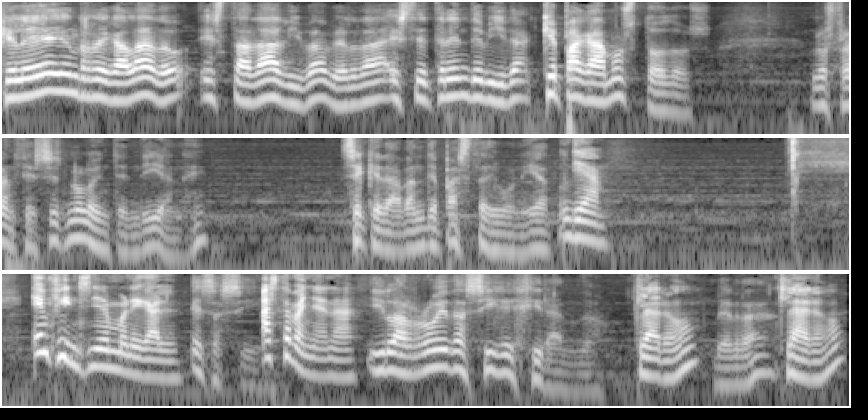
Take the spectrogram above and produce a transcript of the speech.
que le hayan regalado esta dádiva, ¿verdad? Este tren de vida que pagamos todos. Los franceses no lo entendían, ¿eh? Se quedaban de pasta de boniato. Ya. En fin, señor Monegal. Es así. Hasta mañana. Y la rueda sigue girando, Claro. ¿verdad? Claro.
